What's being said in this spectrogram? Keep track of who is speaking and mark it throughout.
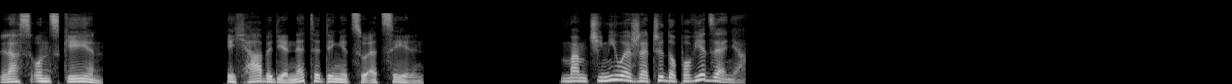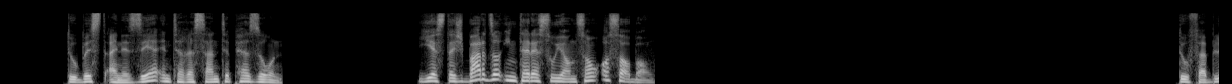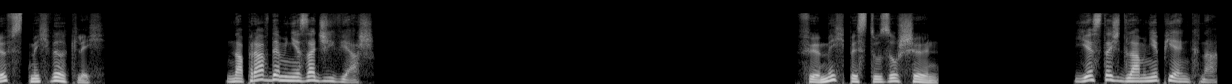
Speaker 1: Lass uns gehen.
Speaker 2: Ich habe dir nette Dinge zu erzählen.
Speaker 3: Mam ci miłe rzeczy do powiedzenia.
Speaker 2: Du bist eine sehr interessante Person.
Speaker 3: Jesteś bardzo interesującą osobą.
Speaker 2: Du verblüffst mich wirklich.
Speaker 3: Naprawdę mnie zadziwiasz.
Speaker 2: Für mich bist du so schön.
Speaker 3: Jesteś dla mnie piękna.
